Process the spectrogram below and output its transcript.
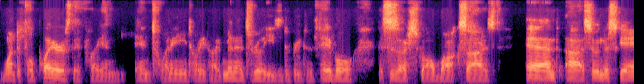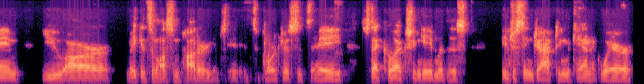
wonderful players. They play in in 20, 25 minutes. Really easy to bring to the table. This is our small box size, and uh, so in this game, you are making some awesome pottery. It's it's gorgeous. It's a set collection game with this interesting drafting mechanic where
